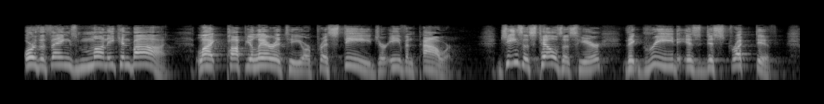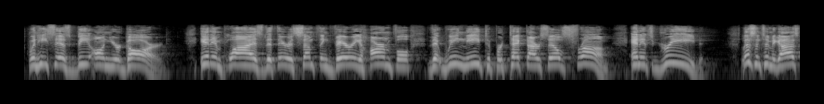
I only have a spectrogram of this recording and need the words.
or the things money can buy, like popularity or prestige or even power. Jesus tells us here that greed is destructive. When he says, be on your guard, it implies that there is something very harmful that we need to protect ourselves from. And it's greed. Listen to me, guys.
